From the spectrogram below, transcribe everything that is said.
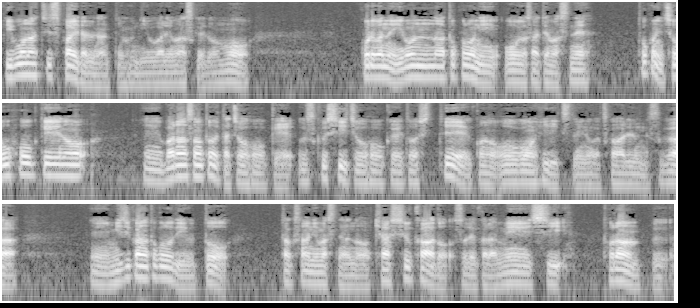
フィボナッチスパイラルなんていうふうに言われますけども、これはね、いろんなところに応用されてますね。特に長方形の、えー、バランスの取れた長方形、美しい長方形として、この黄金比率というのが使われるんですが、えー、身近なところで言うと、たくさんありますね。あの、キャッシュカード、それから名刺、トランプ、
